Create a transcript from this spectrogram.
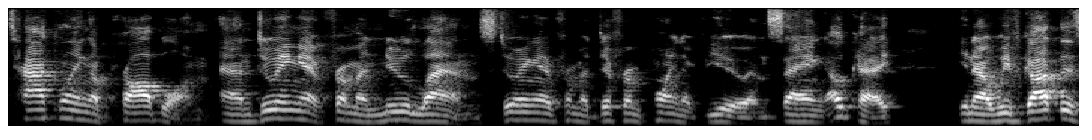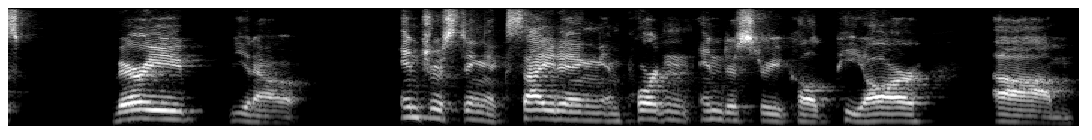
tackling a problem and doing it from a new lens, doing it from a different point of view, and saying, okay, you know, we've got this very, you know, interesting, exciting, important industry called PR. Um,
